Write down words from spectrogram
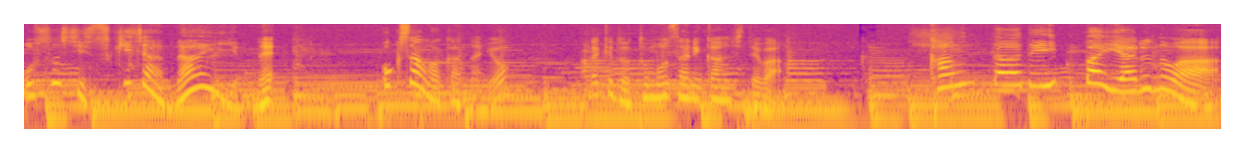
お寿司好きじゃないよね。奥さんわかんないよ。だけど友さんに関しては。カウンターで一杯やるのは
